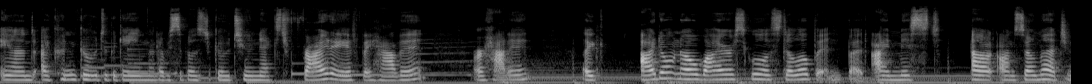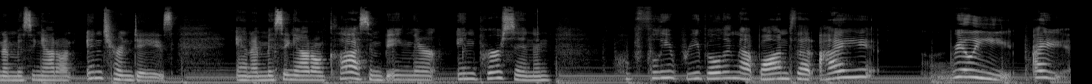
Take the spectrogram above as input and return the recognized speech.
and I couldn't go to the game that I was supposed to go to next Friday if they have it or had it. Like I don't know why our school is still open, but I missed out on so much and I'm missing out on intern days and I'm missing out on class and being there in person and hopefully rebuilding that bond that I really I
